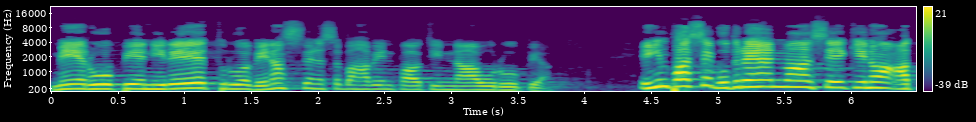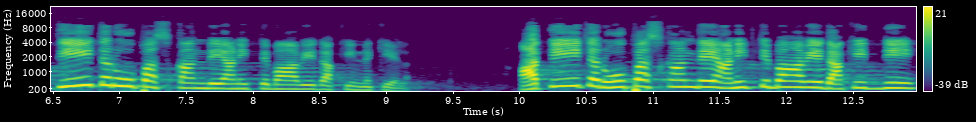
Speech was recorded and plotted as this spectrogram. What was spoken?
මේ රූපය නිරේතුරුව වෙනස් වෙන ස්භාවෙන් පවතින්නා වූ රූපයක්. ඉන් පස්සේ බුදුරජන් වහන්සේ කියනවා අතීත රූපස්කන්දය අනිත්‍ය භාවය දකින්න කියලා. අතීත රූපස්කන්දය අනිත්‍ය භාවය දකිද්දී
